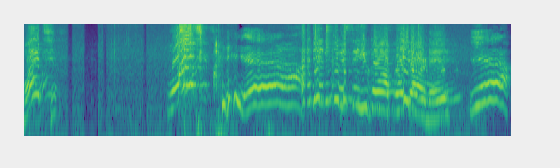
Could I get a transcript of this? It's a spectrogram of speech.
What? What? yeah! I didn't even see you go off radar, dude. Yeah!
